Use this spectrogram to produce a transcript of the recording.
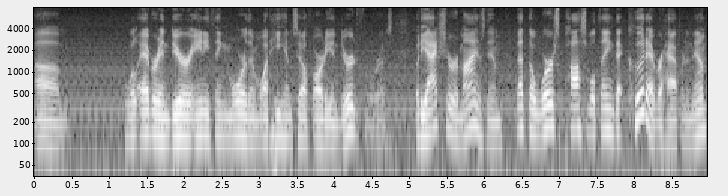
um, will ever endure anything more than what he himself already endured for us, but he actually reminds them that the worst possible thing that could ever happen to them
